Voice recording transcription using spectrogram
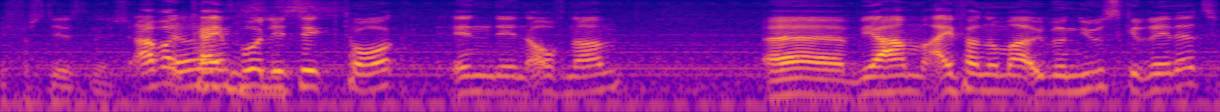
Ich verstehe es nicht. Aber Ja, kein Politik-Talk in den Aufnahmen. Äh, wir haben einfach nur mal über News geredet.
